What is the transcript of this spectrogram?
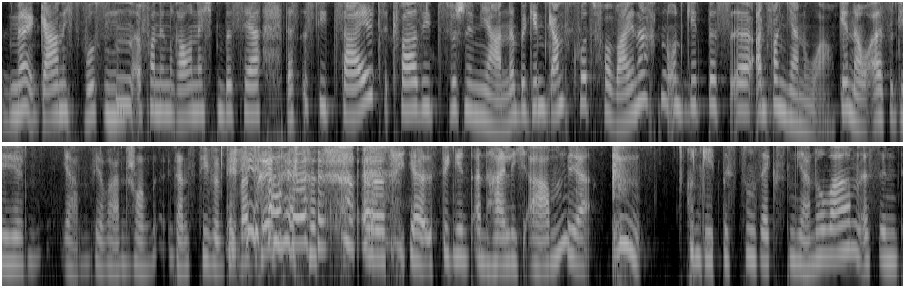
ne, gar nichts wussten mhm. von den Rauhnächten bisher, das ist die Zeit quasi zwischen den Jahren. Ne? Beginnt ganz kurz vor Weihnachten und geht bis äh, Anfang Januar. Genau, also die ja, wir waren schon ganz tief im Thema drin. äh, ja, es beginnt an Heiligabend. Ja und geht bis zum 6. Januar. Es sind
